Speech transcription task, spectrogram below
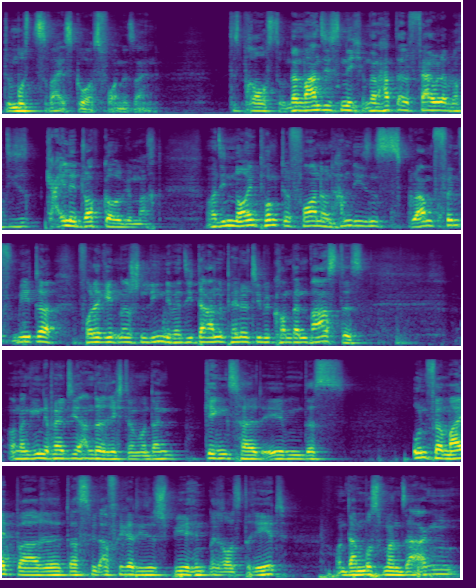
du musst zwei Scores vorne sein. Das brauchst du. Und dann waren sie es nicht. Und dann hat der Farrell aber noch dieses geile Drop-Goal gemacht. Dann waren sie neun Punkte vorne und haben diesen Scrum fünf Meter vor der gegnerischen Linie. Wenn sie da eine Penalty bekommen, dann war's das. Und dann ging der Penalty in die andere Richtung. Und dann ging es halt eben das Unvermeidbare, dass Südafrika dieses Spiel hinten raus dreht. Und dann muss man sagen,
